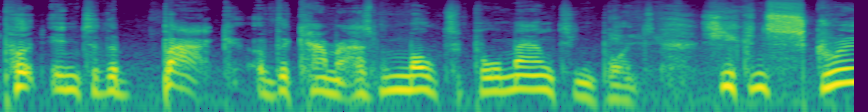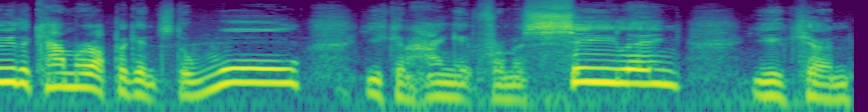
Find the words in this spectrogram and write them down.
put into the back of the camera. It has multiple mounting points. So you can screw the camera up against a wall, you can hang it from a ceiling, you can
